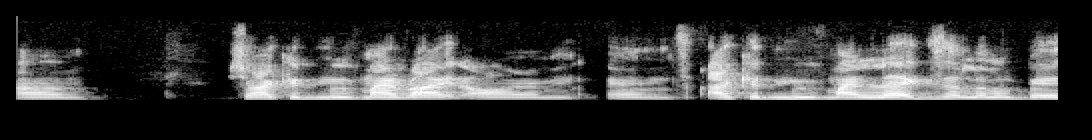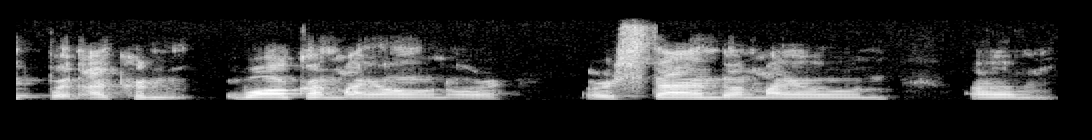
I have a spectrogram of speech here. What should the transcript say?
Um, so I could move my right arm and I could move my legs a little bit, but I couldn't walk on my own or or stand on my own. Um,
